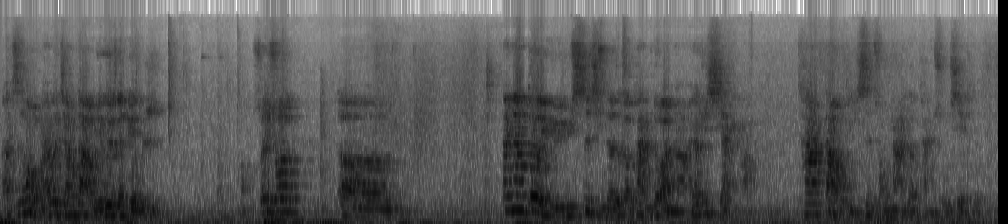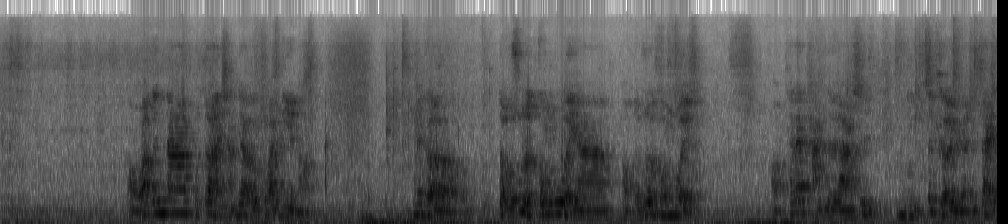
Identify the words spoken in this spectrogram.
那之后我们还会教到流月跟流日。好，所以说，呃。大家对于事情的这个判断啊，要去想啊，它到底是从哪个盘出现的？我要跟大家不断强调一个观念哦，那个斗数的宫位啊，哦，斗数的宫位，哦，他在谈的啊，是你这个人在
